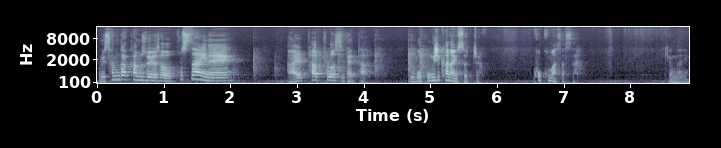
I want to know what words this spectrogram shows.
우리 삼각함수에서 코사인의 알파 플러스 베타 요거 공식 하나 있었죠. 코코마사사 기억나니?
